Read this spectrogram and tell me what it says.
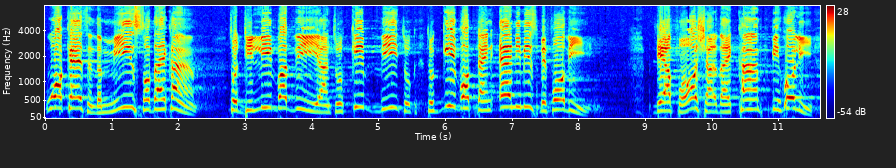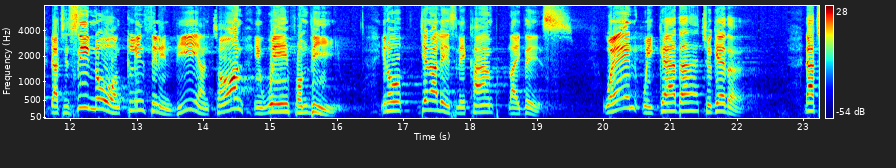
walketh in the midst of thy camp, to deliver thee and to keep thee, to, to give up thine enemies before thee. Therefore shall thy camp be holy, that he see no unclean thing in thee, and turn away from thee. You know, generally it's in a camp like this. When we gather together, that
